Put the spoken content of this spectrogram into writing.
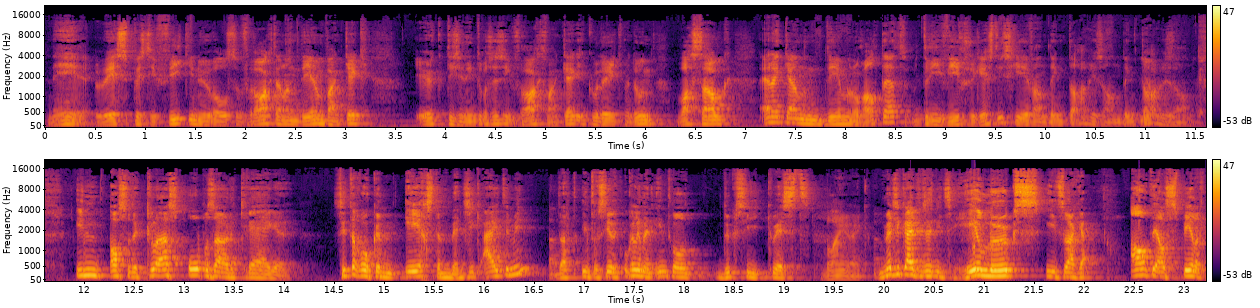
Nee, wees specifiek in uw rol. Vraag dan een DM van, kijk, het is een intro-sessie, vraagt van, kijk, ik wil er iets mee doen. Wat zou ik... En dan kan een DM nog altijd drie, vier suggesties geven van, denk daar eens aan, denk daar eens aan. In, als ze de kluis open zouden krijgen, zit er ook een eerste magic item in. Dat interesseert ik ook alleen mijn introductie-quest. Belangrijk. Magic item is iets heel leuks, iets waar je altijd als speler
